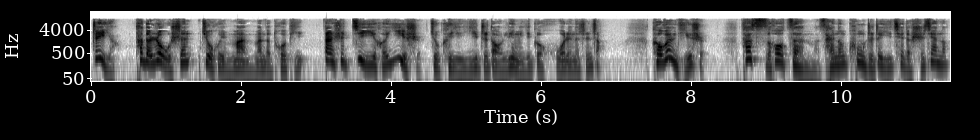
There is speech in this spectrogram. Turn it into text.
这样他的肉身就会慢慢的脱皮，但是记忆和意识就可以移植到另一个活人的身上。可问题是，他死后怎么才能控制这一切的实现呢？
